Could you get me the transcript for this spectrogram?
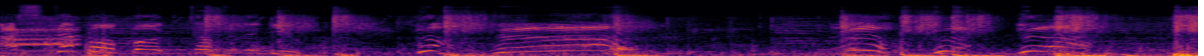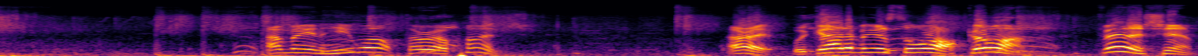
I step on bugs tougher than you. I mean, he won't throw a punch. Alright, we got him against the wall. Come on. Finish him.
